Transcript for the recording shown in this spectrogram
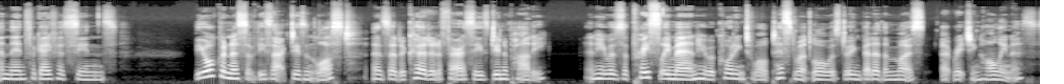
and then forgave her sins. The awkwardness of this act isn't lost, as it occurred at a Pharisee's dinner party and he was a priestly man who, according to Old Testament law, was doing better than most at reaching holiness.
